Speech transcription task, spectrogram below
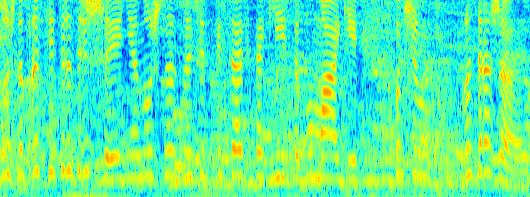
Нужно просить разрешения, нужно, значит, писать какие-то бумаги. В общем, раздражает.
